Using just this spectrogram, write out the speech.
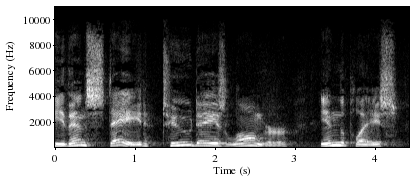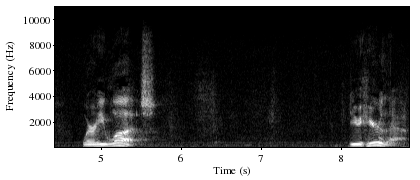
he then stayed two days longer in the place where he was. Do you hear that?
